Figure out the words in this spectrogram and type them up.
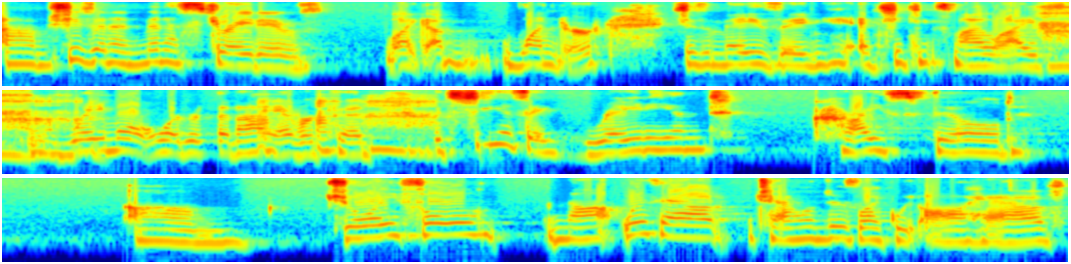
um, she's an administrative like a wonder. She's amazing, and she keeps my life way more ordered than I ever could. But she is a radiant, Christ-filled, um, joyful, not without challenges like we all have.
